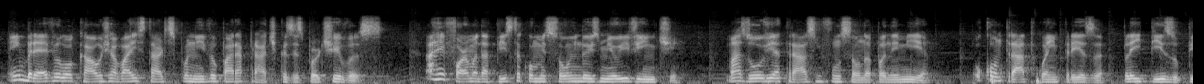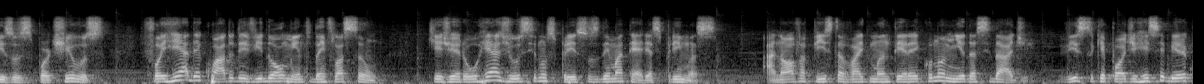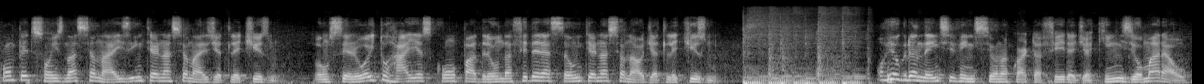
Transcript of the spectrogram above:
Em breve, o local já vai estar disponível para práticas esportivas. A reforma da pista começou em 2020, mas houve atraso em função da pandemia. O contrato com a empresa Play Piso Pisos Esportivos foi readequado devido ao aumento da inflação, que gerou reajuste nos preços de matérias-primas. A nova pista vai manter a economia da cidade, visto que pode receber competições nacionais e internacionais de atletismo vão ser oito raias com o padrão da Federação Internacional de Atletismo. O Rio Grandense venceu na quarta-feira, dia 15, o Marau,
